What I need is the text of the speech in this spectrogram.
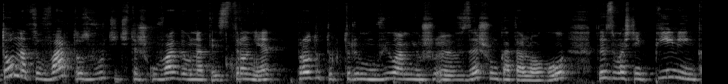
To, na co warto zwrócić też uwagę na tej stronie, produkt, o którym mówiłam już e, w zeszłym katalogu, to jest właśnie peeling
